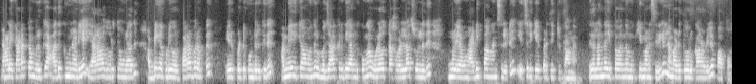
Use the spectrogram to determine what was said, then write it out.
நாளை கடக்கம் இருக்கு. அதுக்கு முன்னாடியே யாராவது ஒருத்தவங்களாவது அப்படிங்கக்கூடிய ஒரு பரபரப்பு ஏற்பட்டு கொண்டிருக்குது. அமெரிக்கா வந்து ரொம்ப ஜாக்கிரதையா இருந்துக்கோங்க. உளவு தகவல்லாம் சொல்லுது. உங்களை அவங்க அடிப்பாங்கன்னு சொல்லிட்டு எச்சரிக்கைப்படுத்திட்டு இருக்காங்க. இதெல்லாம் தான் இப்ப வந்த முக்கியமான செய்திகள். நம்ம அடுத்த ஒரு காணொளியில பார்ப்போம்.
